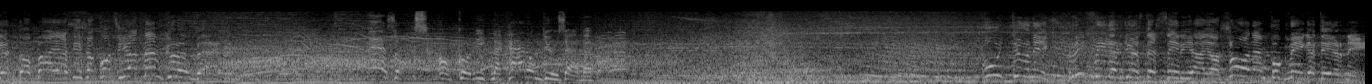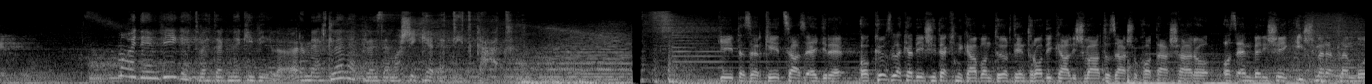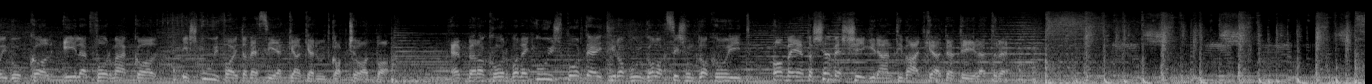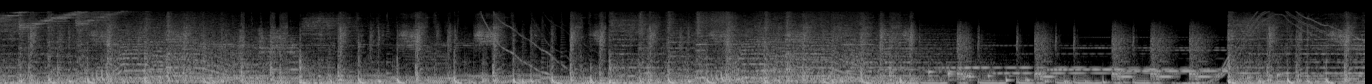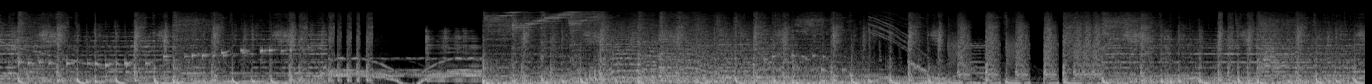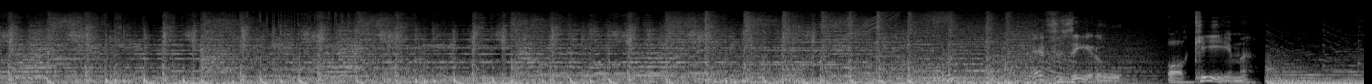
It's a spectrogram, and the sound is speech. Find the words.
Megégette a pályát és a kocsiját nem különben! Ez az! Akkor Ricknek három győzelme van. Úgy tűnik, Rick Wheeler győztes szériája soha nem fog véget érni! Majd én véget vetek neki, Wheeler, mert leleplezem a sikere titkát. 2201-re a közlekedési technikában történt radikális változások hatására az emberiség ismeretlen bolygókkal, életformákkal és újfajta veszélyekkel került kapcsolatba. Ebben a korban egy új sport ejti rabul galaxisunk lakóit, amelyet a sebesség iránti vágy keltett életre. F-Zero. A kém.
